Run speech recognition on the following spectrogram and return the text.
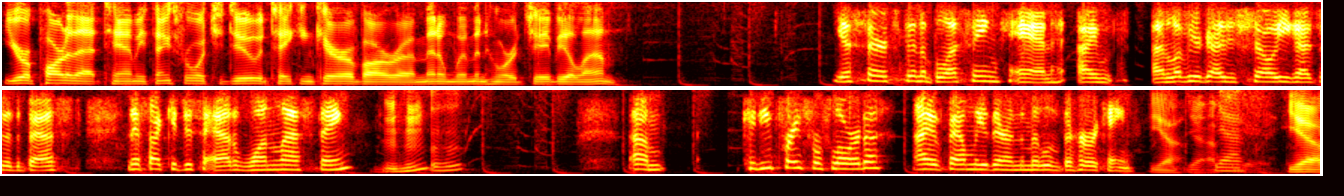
you're a part of that, Tammi. Thanks for what you do and taking care of our uh, men and women who are at JBLM. Yes, sir. It's been a blessing, and I I love your guys' show. You guys are the best. And if I could just add one last thing, mm-hmm. um, could you pray for Florida? I have family there in the middle of the hurricane. Yeah. Yeah, Yeah. absolutely. Yeah,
